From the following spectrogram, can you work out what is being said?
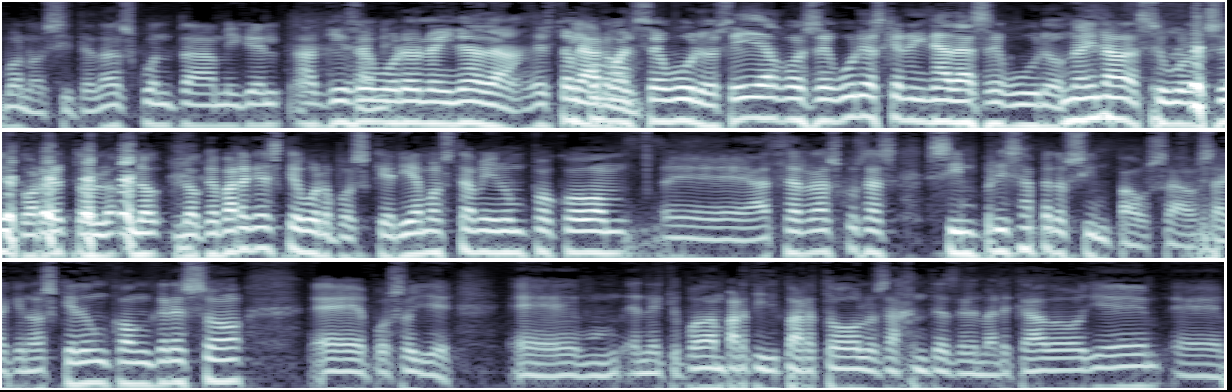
bueno, si te das cuenta, Miguel... Aquí seguro no hay nada. Esto es como el seguro. Si hay algo seguro es que no hay nada seguro. No hay nada seguro, sí, correcto. lo, que pasa es que, bueno, pues queríamos también un poco eh, hacer las cosas sin prisa pero sin pausa. O sea, que nos quede un congreso, eh, pues oye, em, en el que puedan participar todos los agentes del mercado oye, eh,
